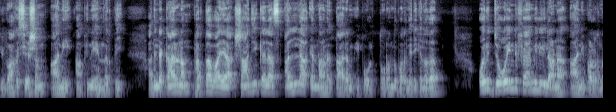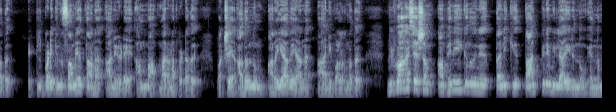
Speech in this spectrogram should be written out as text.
വിവാഹശേഷം ആനി അഭിനയം നിർത്തി. അതിന്റെ കാരണം ഭർത്താവായ ഷാജി കൈലാസ് അല്ല എന്നാണ് താരം ഇപ്പോൾ തുറന്നു പറഞ്ഞിരിക്കുന്നത്. ഒരു ജോയിന്റ് ഫാമിലിയിലാണ് ആനി വളർന്നത്. എട്ടിൽ പഠിക്കുന്ന സമയത്താണ് ആനിയുടെ അമ്മ മരണപ്പെട്ടത്. പക്ഷേ അതൊന്നും അറിയാതെയാണ് ആനി വളർന്നത്. വിവാഹശേഷം അഭിനയിക്കുന്നതിന് തനിക്ക് താല്പര്യമില്ലായിരുന്നു എന്നും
